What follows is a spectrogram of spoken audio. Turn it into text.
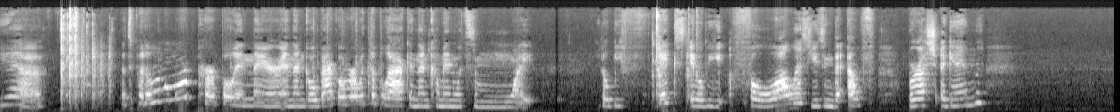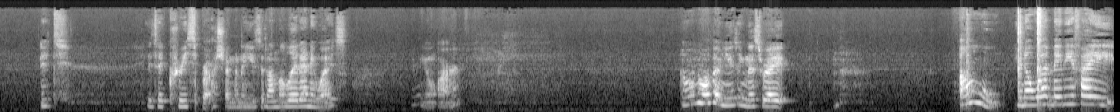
yeah. Let's put a little more purple in there and then go back over with the black and then come in with some white. It'll be fixed. It'll be flawless using the e.l.f. brush again. It is a crease brush. I'm going to use it on the lid anyways you are. I don't know if I'm using this right. Oh, you know what? Maybe if I...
